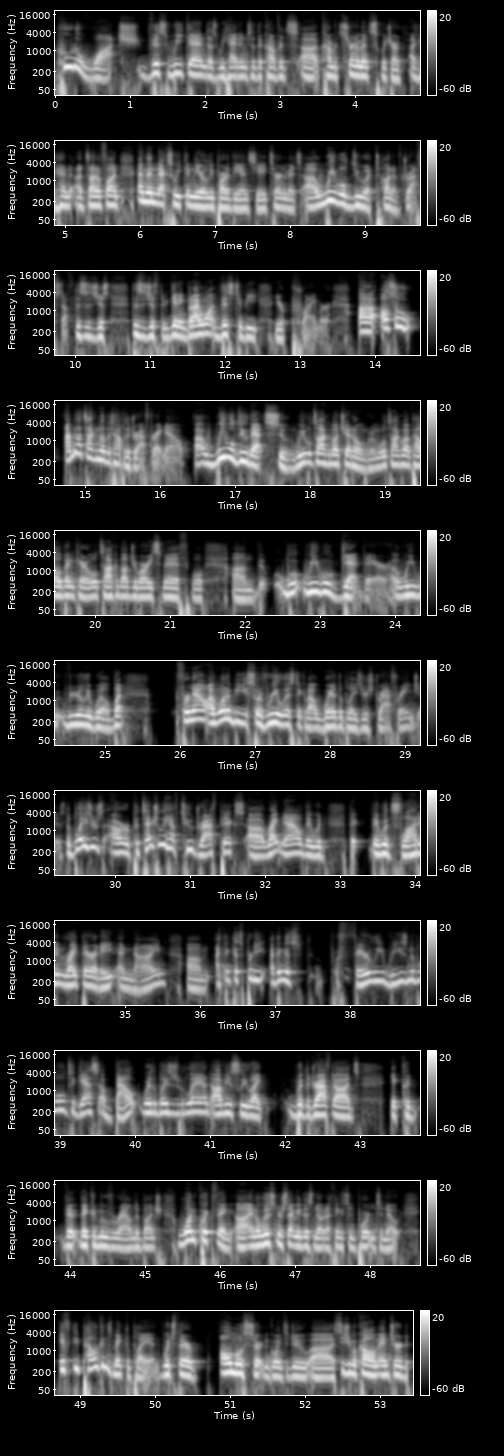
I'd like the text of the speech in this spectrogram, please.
who to watch this weekend as we head into the conference uh, conference tournaments, which are again a ton of fun, and then next week in the early part of the NCAA tournament, uh, we will do a ton of draft stuff. This is just this is just the beginning, but I want this to be your primer. Uh, also. I'm not talking about the top of the draft right now. Uh, we will do that soon. We will talk about Chet Holmgren. We'll talk about Paolo Banchero. We'll talk about Jabari Smith. We'll, um, we will get there. Uh, we, we really will. But for now, I want to be sort of realistic about where the Blazers draft range is. The Blazers are potentially have two draft picks. Uh, right now, they would they, they would slot in right there at eight and nine. Um, I think that's pretty. I think it's fairly reasonable to guess about where the Blazers would land. Obviously, like with the draft odds, it could they could move around a bunch. One quick thing, uh, and a listener sent me this note. I think it's important to note: if the Pelicans make the play in, which they're almost certain going to do, uh, CJ McCollum entered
